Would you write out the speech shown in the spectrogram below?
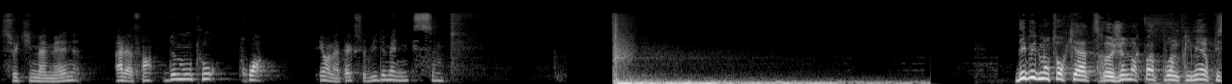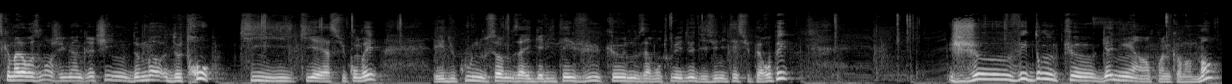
ce qui m'amène à la fin de mon tour 3. Et on attaque celui de Manix. Début de mon tour 4, je ne marque pas de point de primaire puisque malheureusement j'ai eu un Gretchen de, trop qui, a succombé. Et du coup nous sommes à égalité vu que nous avons tous les deux des unités super OP. Je vais donc euh, gagner un point de commandement.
